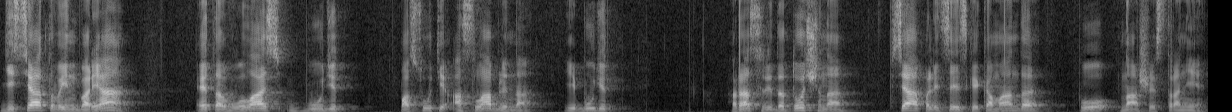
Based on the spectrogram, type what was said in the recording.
10 января эта власть будет по сути ослаблена и будет рассредоточена вся полицейская команда по нашей стране.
